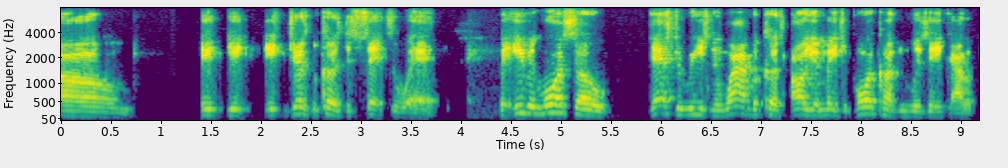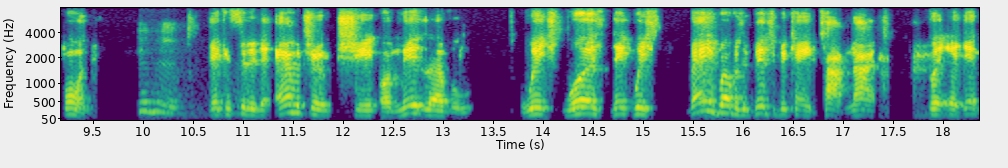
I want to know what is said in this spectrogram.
um, It, it, it just because the sets are what have But even more so, that's the reason why, because all your major porn companies was in California. Mm-hmm. They consider the amateur shit or mid level, which was they which Bang Brothers eventually became top notch, but at that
